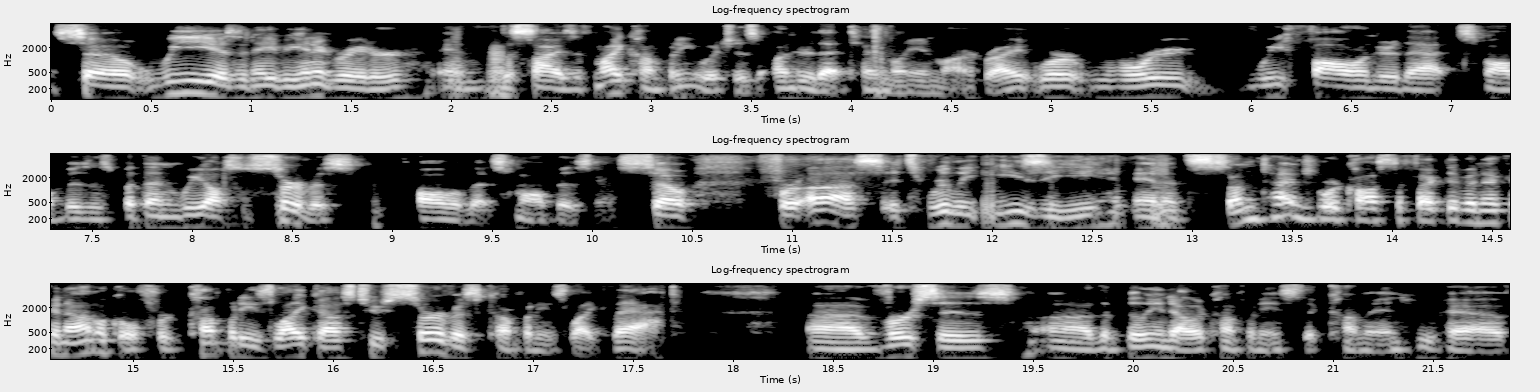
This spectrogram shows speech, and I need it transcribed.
so we, as an AV integrator, and the size of my company, which is under that 10 million mark, right? We're, we're we fall under that small business, but then we also service all of that small business. So for us, it's really easy, and it's sometimes more cost effective and economical for companies like us to service companies like that. Uh, versus uh, the billion dollar companies that come in who have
